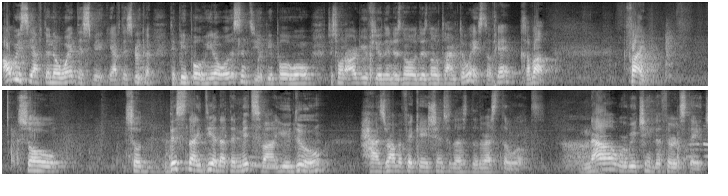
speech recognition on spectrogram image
Obviously, you have to know when to speak. You have to speak to people who you know will listen to you. People who just want to argue with you. Then there's no there's no time to waste. Okay, Chaval. Fine. So, so this idea that the mitzvah you do has ramifications for the, the rest of the world. Now we're reaching the third stage.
